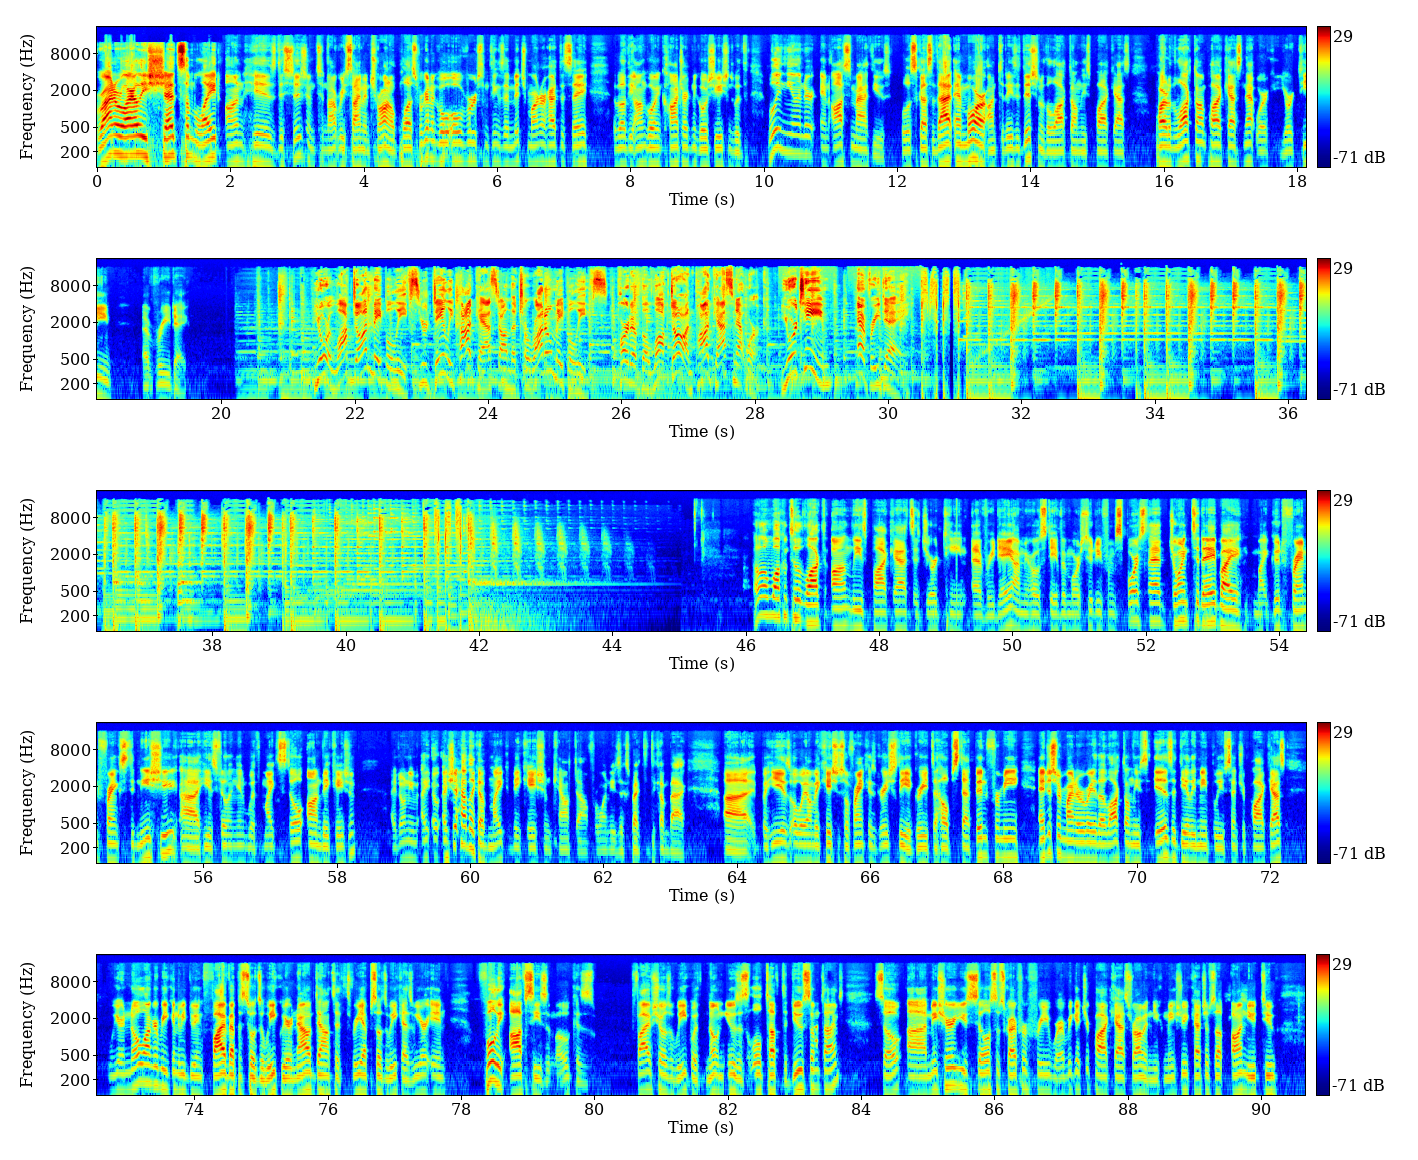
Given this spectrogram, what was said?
Ryan O'Reilly shed some light on his decision to not resign in Toronto. Plus, we're going to go over some things that Mitch Marner had to say about the ongoing contract negotiations with William Nylander and Auston Matthews. We'll discuss that and more on today's edition of the Locked On Leafs podcast, part of the Locked On Podcast Network, your team every day. Your Locked On Maple Leafs, your daily podcast on the Toronto Maple Leafs, part of the Locked On Podcast Network, your team every day. Hello and welcome to the Locked On Leafs podcast. It's your team every day. I'm your host, David Morassutti from Sportsnet, joined today by my good friend Frank Stanisci. Uh, he is filling in with Mike still on vacation. I don't even. I, I should have like a Mike vacation countdown for when he's expected to come back. Uh, but he is away on vacation, so Frank has graciously agreed to help step in for me. And just a reminder, everybody, that Locked On Leafs is a daily Maple Leaf centric podcast. We are no longer going to be doing five episodes a week. We are now down to three episodes a week as we are in fully off season mode because five shows a week with no news is a little tough to do sometimes. So uh, make sure you still subscribe for free wherever you get your podcast from, and you can make sure you catch us up on YouTube,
